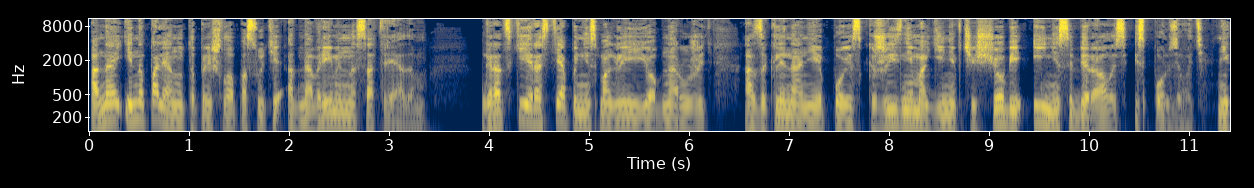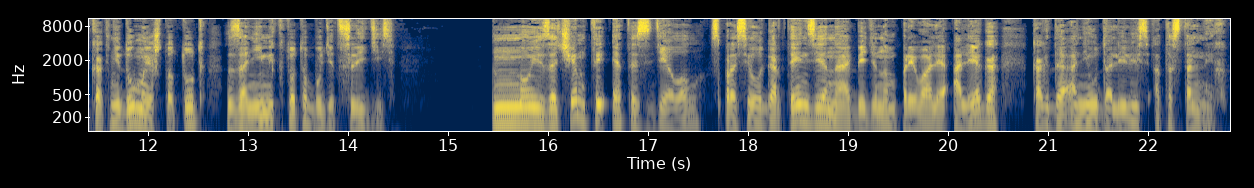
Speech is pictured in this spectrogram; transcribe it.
Она и на поляну-то пришла, по сути, одновременно с отрядом. Городские растяпы не смогли ее обнаружить, а заклинание «Поиск жизни» Магиня в Чищобе и не собиралась использовать, никак не думая, что тут за ними кто-то будет следить. «Ну и зачем ты это сделал?» — спросила Гортензия на обеденном привале Олега, когда они удалились от остальных.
